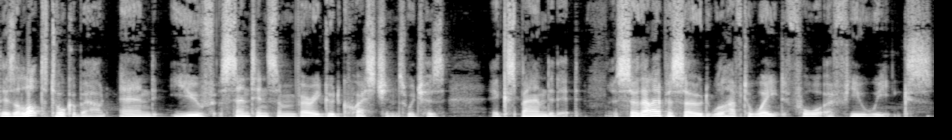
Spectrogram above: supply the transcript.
There's a lot to talk about, and you've sent in some very good questions, which has expanded it. So that episode will have to wait for a few weeks.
